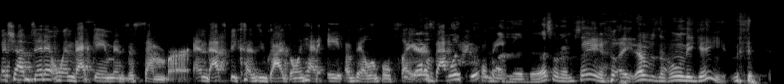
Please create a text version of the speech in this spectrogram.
But y'all didn't win that game in December, and that's because you guys only had eight available players. That's, that's what I'm saying. Like that was the only game.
